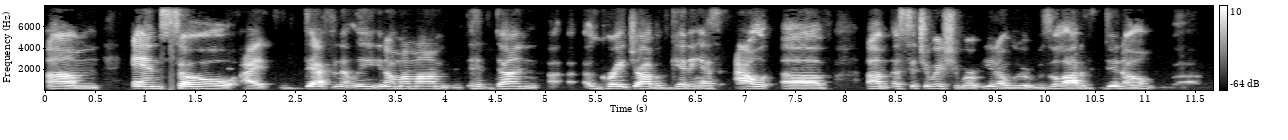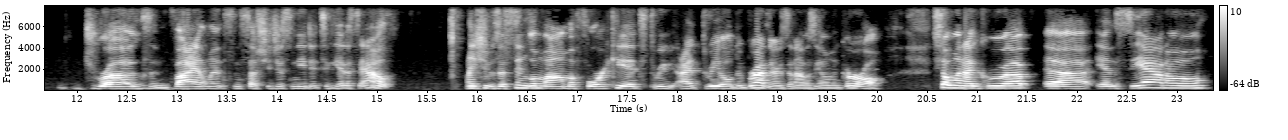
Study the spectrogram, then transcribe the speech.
um, and so I definitely, you know, my mom had done a, great job of getting us out of um, a situation where, you know, we were, was a lot of, you know, uh, drugs and violence and stuff. She just needed to get us out and she was a single mom of four kids three i had three older brothers and i was the only girl. So when i grew up uh, in seattle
